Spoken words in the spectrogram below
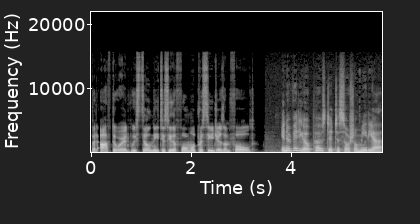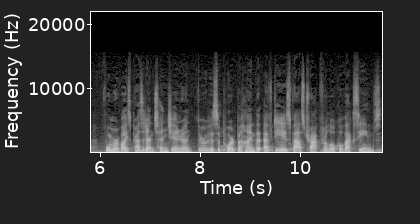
but afterward, we still need to see the formal procedures unfold. In a video posted to social media, Former Vice President Chen Chien-jen threw his support behind the FDA's fast track for local vaccines.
